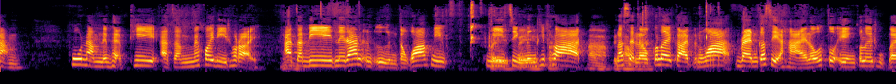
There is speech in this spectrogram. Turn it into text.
นำผู้นำในแบบที่อาจจะไม่ค่อยดีเท่าไหร่ อาจจะดีในด้านอื่น ๆ แต่ว่ามีมีสิ่งหนึ่งที่พลาด แล้วเสร็จแล้วก็เลยกลายเป็นว่าแบรนด์ก็เสียหายแล้วตัวเองก็เลยถูกไล่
